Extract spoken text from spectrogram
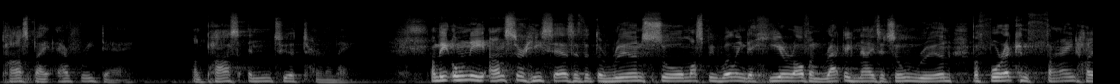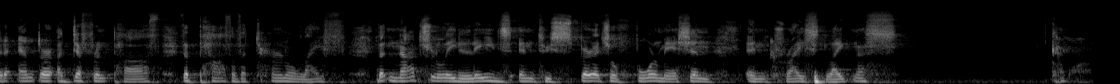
pass by every day and pass into eternity. And the only answer, he says, is that the ruined soul must be willing to hear of and recognize its own ruin before it can find how to enter a different path, the path of eternal life that naturally leads into spiritual formation in Christ likeness. Come on.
